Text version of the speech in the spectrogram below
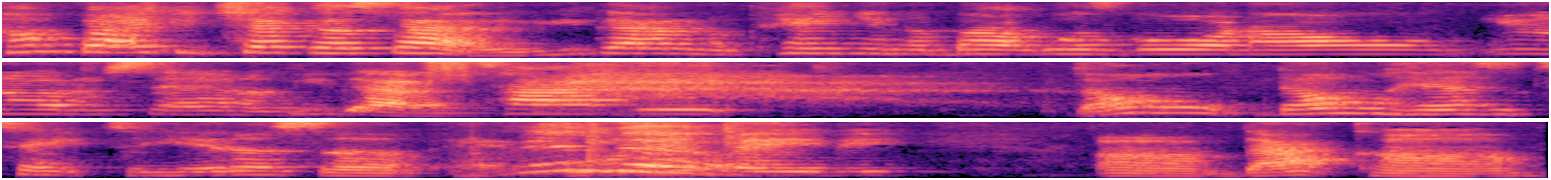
come back and check us out. If you got an opinion about what's going on you know what i'm saying? If you got a topic don't don't hesitate to hit us up at Man, Food that- and baby um, dot com.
